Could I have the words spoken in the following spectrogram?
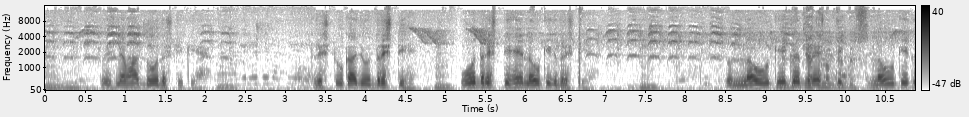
हम्म, तो इसलिए वहाँ दो दृष्टि की है। दृष्टु का जो दृष्टि है हम्म, वो दृष्टि है लौकिक दृष्टि है। हम्म, तो लौकिक दृष्टि लौकिक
